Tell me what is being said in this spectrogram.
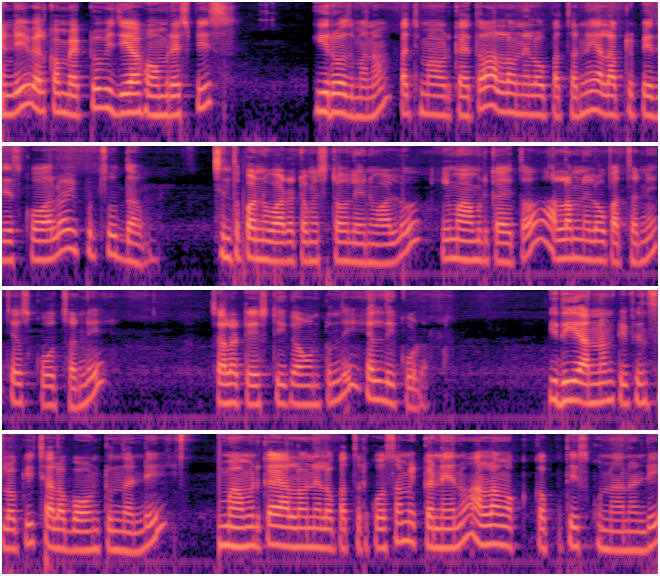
అండి welcome back to Vijaya home recipes. ఈరోజు మనం పచ్చి మామిడికాయతో అల్లం నిలవ పచ్చడిని ఎలా ప్రిపేర్ చేసుకోవాలో ఇప్పుడు చూద్దాం. చింతపండు వాడటం ఇష్టం లేని వాళ్ళు ఈ మామిడికాయతో అల్లం నిలవ పచ్చడిని చేసుకోవచ్చండి. చాలా టేస్టీగా ఉంటుంది హెల్దీ కూడా. ఇది అన్నం టిఫిన్స్లోకి చాలా బాగుంటుందండి. మామిడికాయ అల్లం నిలవ పచ్చడి కోసం ఇక్కడ నేను అల్లం ఒక కప్పు తీసుకున్నానండి.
